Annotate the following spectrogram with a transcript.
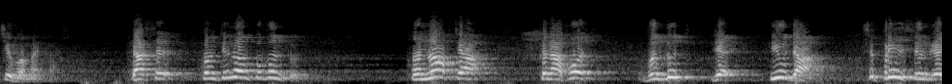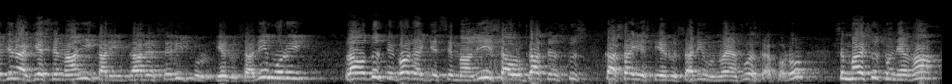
ce vom mai face? Dar să continuăm cuvântul. În noaptea când a fost vândut de Iuda și prins în grădina Ghesemanii, care e la răsăritul Ierusalimului, l-au dus pe Valea Ghesemanii, s-au urcat în sus, că așa este Ierusalimul, noi am fost acolo, și mai sus undeva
